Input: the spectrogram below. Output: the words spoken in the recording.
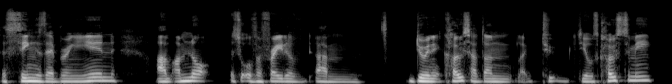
the things they're bringing in. Um, i'm not sort of afraid of um doing it close. I've done like two deals close to me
